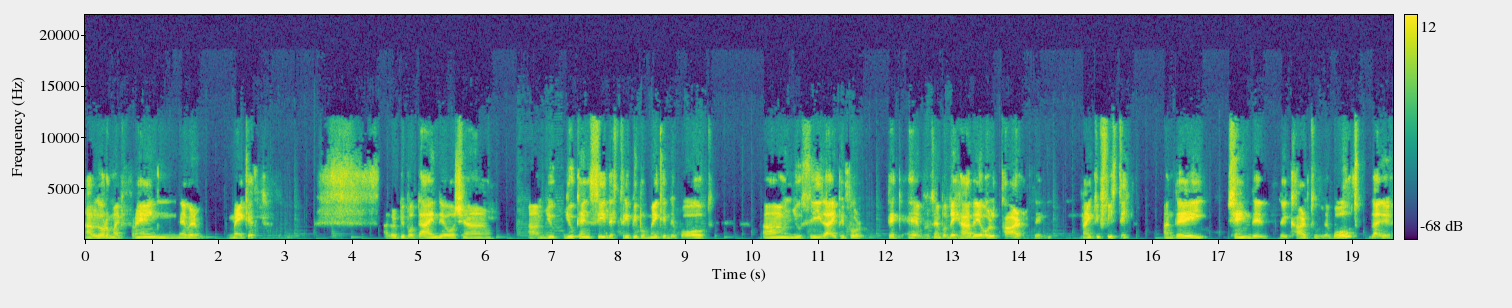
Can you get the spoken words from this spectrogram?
A lot of my friends never make it. A lot of people die in the ocean. And you, you can see the street people making the boat. And you see like people take, uh, for example, they had the old car, the 1950, and they change the, the car to the boat. Like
